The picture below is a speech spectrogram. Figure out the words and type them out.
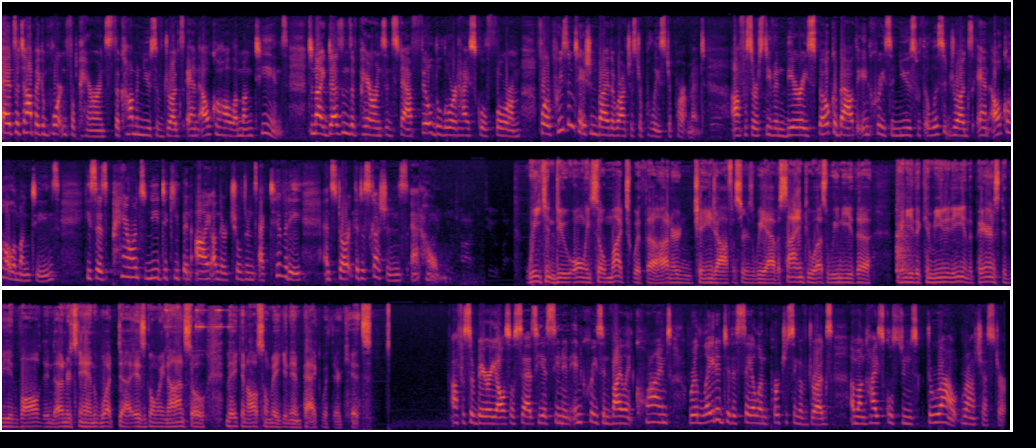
It's a topic important for parents, the common use of drugs and alcohol among teens. Tonight, dozens of parents and staff filled the Lourdes High School Forum for a presentation by the Rochester Police Department. Officer Stephen Beery spoke about the increase in use with illicit drugs and alcohol among teens. He says parents need to keep an eye on their children's activity and start the discussions at home we can do only so much with the 100 and change officers we have assigned to us. We need the we need the community and the parents to be involved and to understand what uh, is going on so they can also make an impact with their kids. Officer Beery also says he has seen an increase in violent crimes related to the sale and purchasing of drugs among high school students throughout Rochester.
